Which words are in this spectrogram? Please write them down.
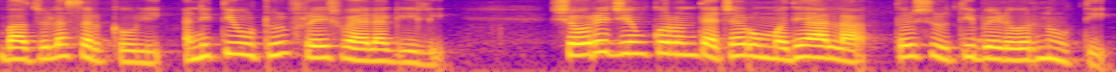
बाजूला सरकवली आणि ती उठून फ्रेश व्हायला गेली. शौर्य जिम करून त्याच्या रूममध्ये आला तर श्रुती बेडवर नव्हती.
